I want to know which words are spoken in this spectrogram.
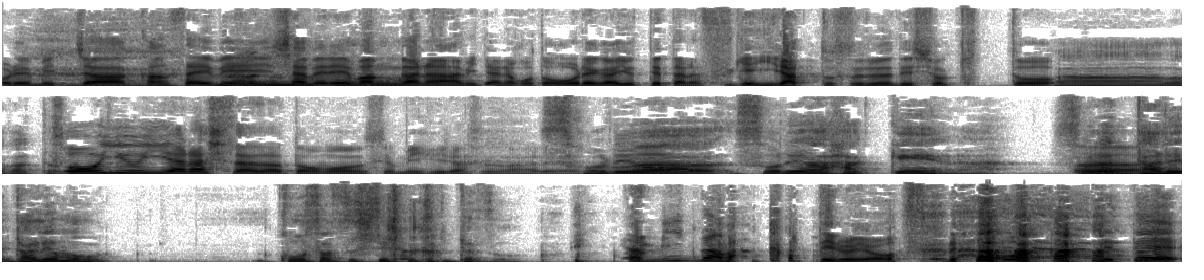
俺めっちゃ関西弁喋れ漫画な、みたいなことを俺が言ってたらすげえイラッとするでしょ、きっと。ああ、わかった。そういういやらしさだと思うんですよ、メフィラスのあれ。それは、それは発見やな。それは誰、誰も考察してなかったぞ。いや、みんな分かってるよ。それは分かってて、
